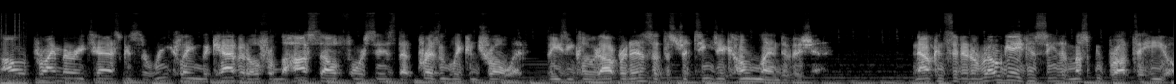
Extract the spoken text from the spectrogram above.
Our primary task is to reclaim the capital from the hostile forces that presently control it. These include operatives of the Strategic Homeland Division. Now considered a rogue agency that must be brought to heel.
